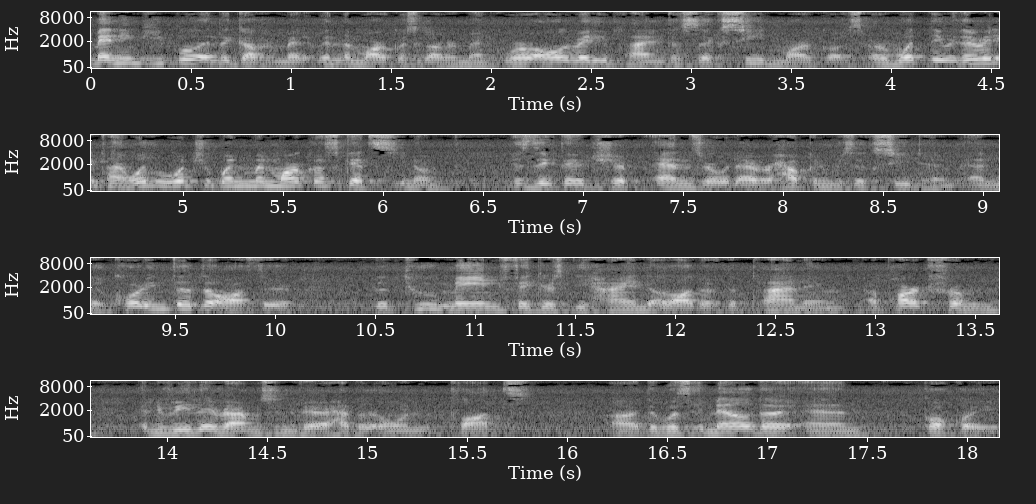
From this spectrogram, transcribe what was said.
many people in the government, in the Marcos government, were already planning to succeed Marcos, or what they were already planning. What, what when when Marcos gets, you know, his dictatorship ends or whatever, how can we succeed him? And according to the author, the two main figures behind a lot of the planning, apart from Enrile Ramos and Vera had their own plots, uh, there was Imelda and Kokoy,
